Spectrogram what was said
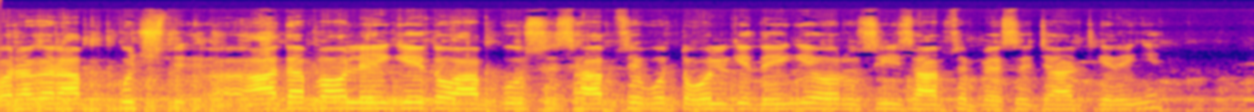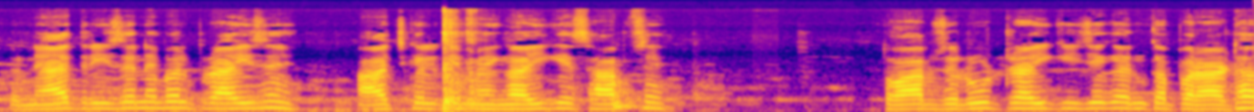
और अगर आप कुछ आधा पाव लेंगे तो आपको उस हिसाब से वो तोल के देंगे और उसी हिसाब से पैसे चार्ज करेंगे। तो नहायत रीज़नेबल प्राइस हैं। आजकल के महँगाई के हिसाब से तो आप ज़रूर ट्राई कीजिएगा इनका पराठा।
